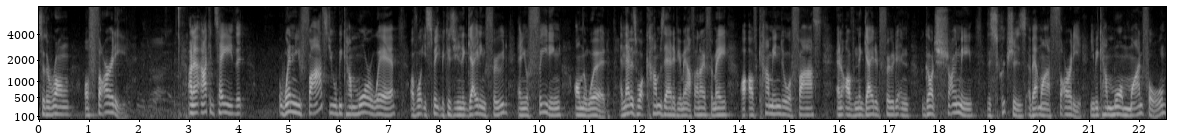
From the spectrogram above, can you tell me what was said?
to the wrong authority. And I, I can tell you that when you fast, you will become more aware of what you speak because you're negating food and you're feeding on the word. And that is what comes out of your mouth. I know for me, I've come into a fast and I've negated food, and God's shown me the scriptures about my authority. You become more mindful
